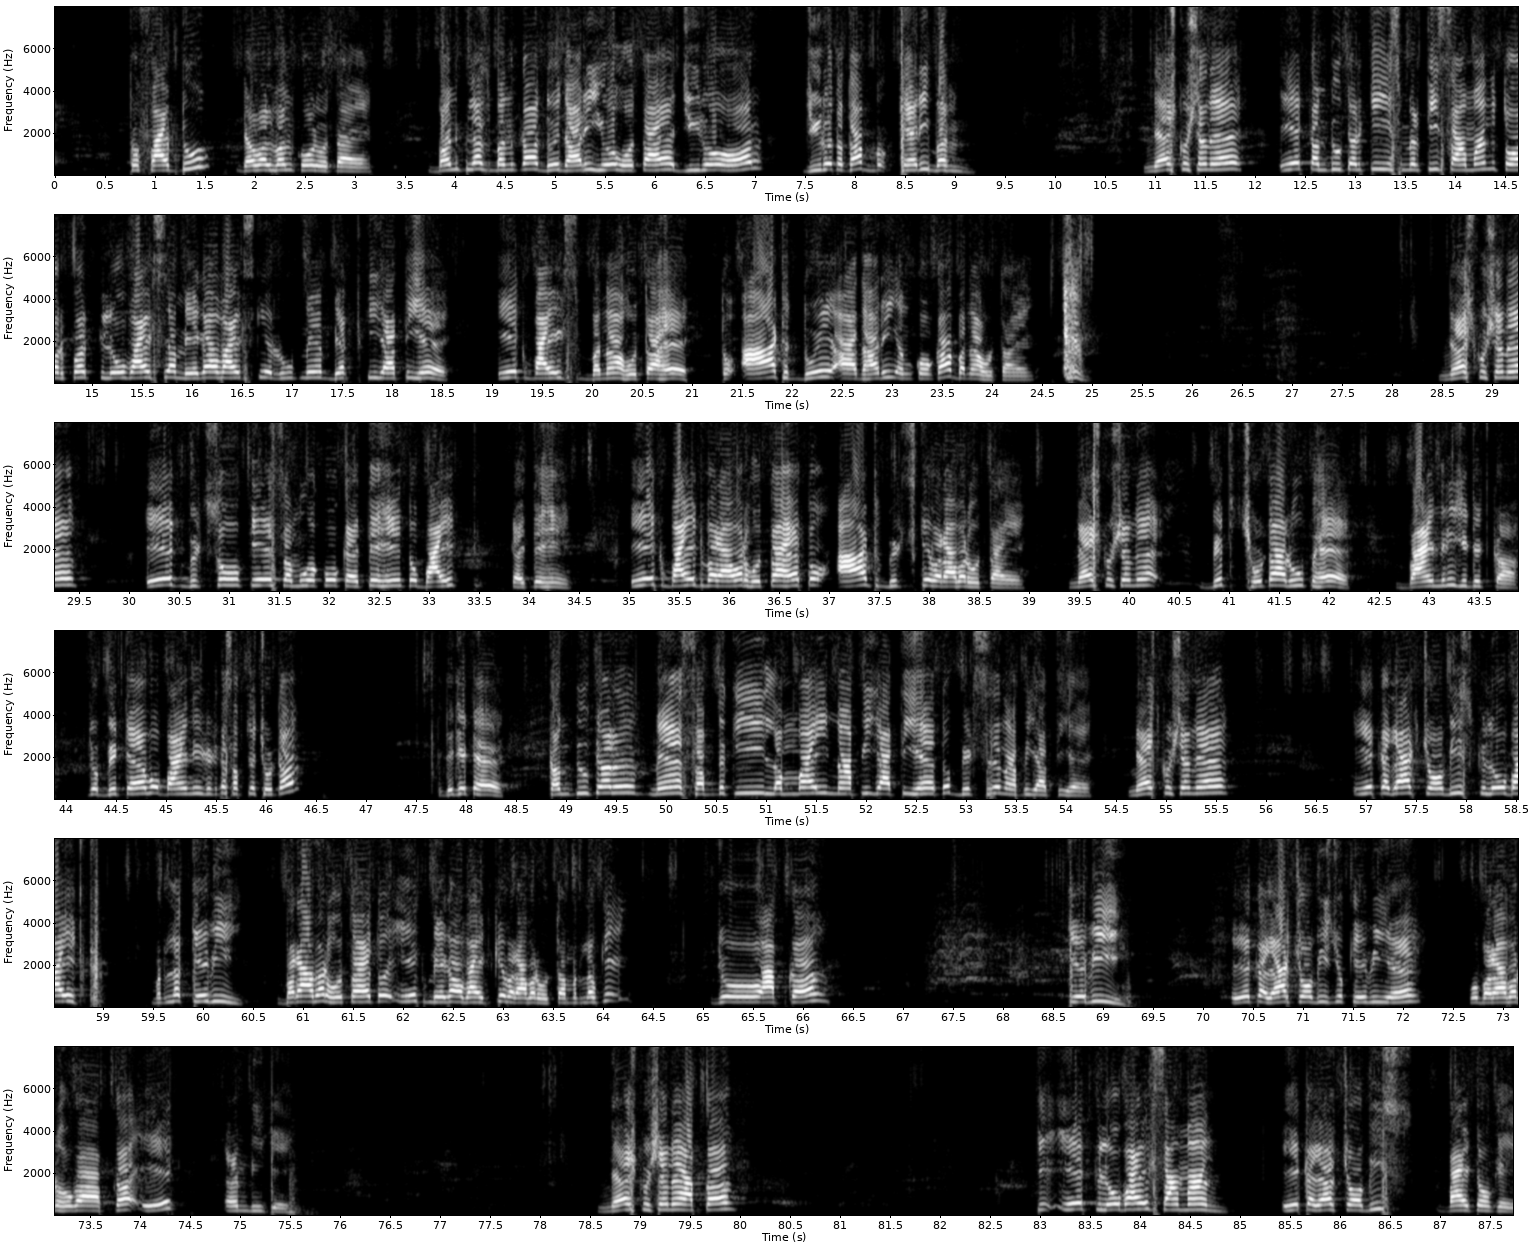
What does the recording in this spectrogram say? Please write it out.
तो five two double one code होता है। वन प्लस वन का द्विधारी योग होता है, ज़ीरो और ज़ीरो तथा कैरी वन। नेक्स्ट क्वेश्चन है, एक कंप्यूटर की स्मृति सामान्य तौर पर किलोबाइट्स या मेगाबाइट्स के रूप में व्यक्त की जाती है। एक बाइट्स बना होता है तो आठ दो आधारी अंकों का बना होता है। नेक्स्ट क्वेश्चन है एट बिट्सों के समूह को कहते हैं तो बाइट कहते हैं। एक बाइट बराबर होता है तो आठ बिट्स के बराबर होता है। नेक्स्ट क्वेश्चन है, बिट छोटा रूप है बाइनरी डिजिट का। जो बिट है वो बाइनरी डिजिट का सबसे छोटा डिजिट है। कंप्यूटर में शब्द की लंबाई नापी जाती है तो बिट से नापी जाती है। नेक्स्ट क्वेश्चन है, एक हज़ार चौबीस किलो बाइट मतलब के बी बराबर होता है तो एक मेगाबाइट के बराबर होता है। मतलब कि जो आपका के बी एक हज़ार चौबीस जो के बी है, वो बराबर होगा आपका एक एम बी के नेक्स्ट क्वेश्चन है आपका कि एक किलो किलोबाइट सामान एक हज़ार चौबीस बाइटों के,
